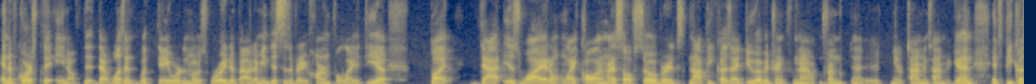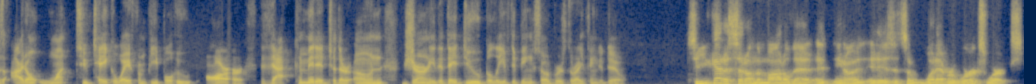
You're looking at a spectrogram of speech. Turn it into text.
And of course, the, you know, th- that wasn't what they were the most worried about. I mean, this is a very harmful idea, but that is why I don't like calling myself sober. It's not because I do have a drink from now from uh, you know time and time again. It's because I don't want to take away from people who are that committed to their own journey that they do believe that being sober is the right thing to do. So you kind of sit on the model that it, you know it is. It's a whatever works works.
